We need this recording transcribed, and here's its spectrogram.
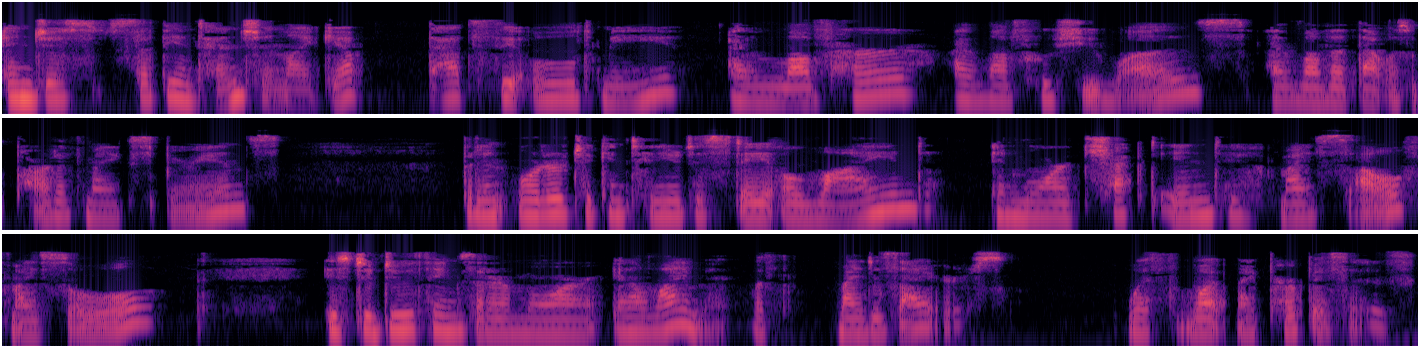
And just set the intention, like, yep, that's the old me. I love her. I love who she was. I love that that was a part of my experience. But in order to continue to stay aligned and more checked into myself, my soul, is to do things that are more in alignment with my desires, with what my purpose is.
